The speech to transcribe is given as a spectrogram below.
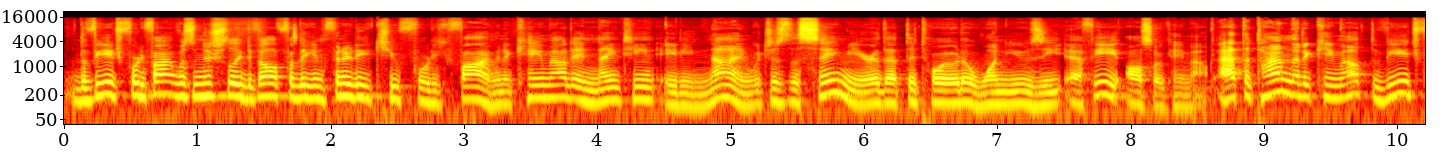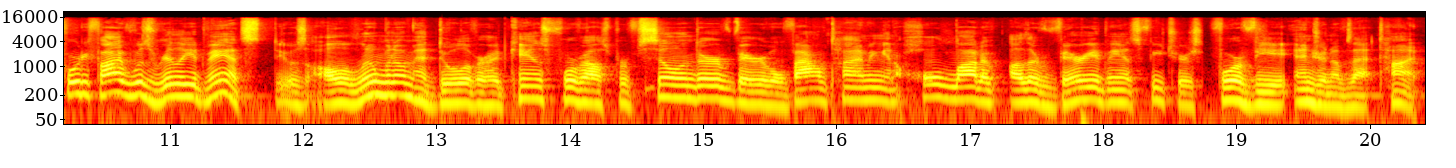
The VH45 was initially developed for the Infiniti Q45, and it came out in 1989, which is the same year that the Toyota 1UZ FE also came out. At the time that it came out, the VH45 was really advanced. It was all aluminum, had dual overhead cams, 4 valves per cylinder, variable valve timing, and a whole lot of other very advanced features for a V8 engine of that time.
